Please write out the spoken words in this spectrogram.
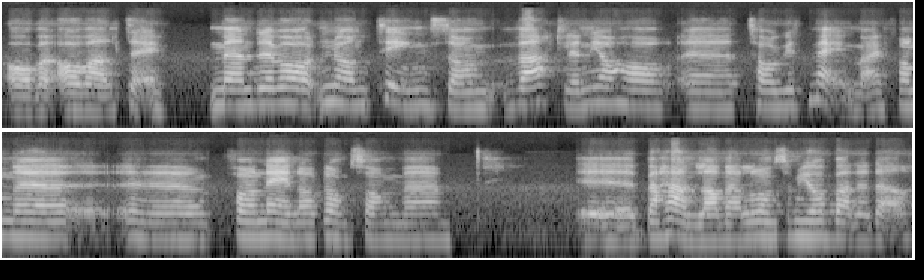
av, av allt det. Men det var någonting som verkligen jag har eh, tagit med mig från, eh, eh från en av dem som eh, behandlarna eller de som jobbade där.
